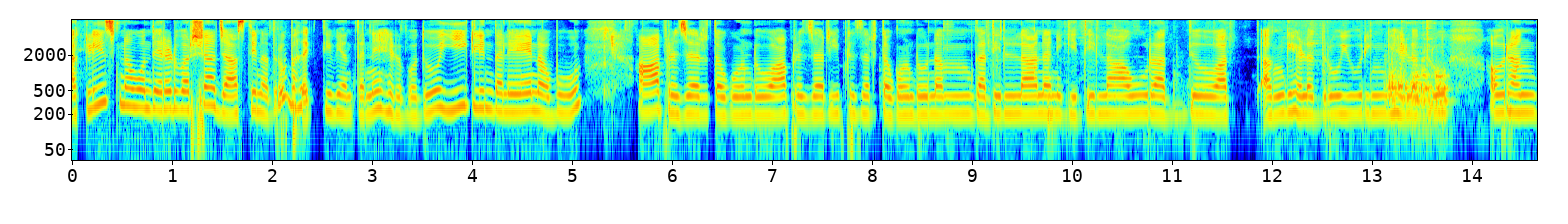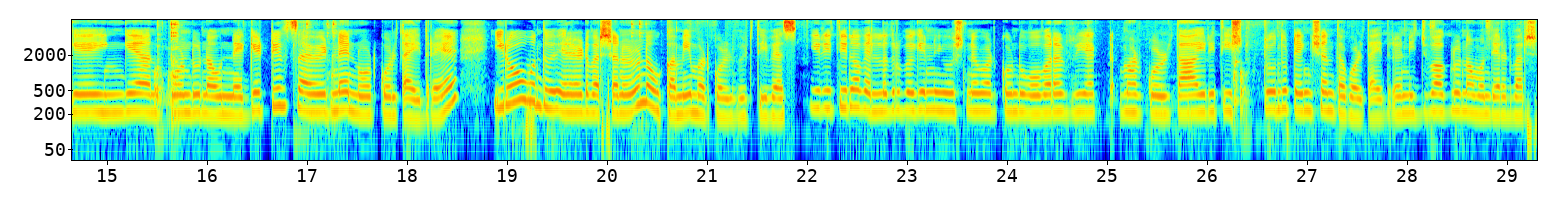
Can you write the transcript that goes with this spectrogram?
ಅಟ್ಲೀಸ್ಟ್ ನಾವು ಒಂದು ಎರಡು ವರ್ಷ ಜಾಸ್ತಿನಾದರೂ ಬದುಕ್ತೀವಿ ಅಂತಲೇ ಹೇಳ್ಬೋದು. ಈಗಲಿಂದಲೇ ನಾವು ಆ ಪ್ರೆಜರ್ ತಗೊಂಡು, ಆ ಪ್ರೆಜರ್ ಈ ಪ್ರೆಜರ್ ತಗೊಂಡು ನಮ್ಗೆ ಅದಿಲ್ಲ ನನಗಿದಿಲ್ಲ ಅವ್ರು ಅದು ಹಂಗೆ ಹೇಳಿದ್ರು, ಇವ್ರು ಹಿಂಗೆ ಹೇಳಿದ್ರು, ಅವ್ರು ಹಾಗೆ ಹಿಂಗೆ ಅಂದ್ಕೊಂಡು ನಾವು ನೆಗೆಟಿವ್ ಸೈಡ್ನೇ ನೋಡ್ಕೊಳ್ತಾ ಇದ್ದರೆ ಇರೋ ಒಂದು ಎರಡು ವರ್ಷನೂ ನಾವು ಕಮ್ಮಿ ಮಾಡ್ಕೊಳ್ಬಿಡ್ತೀವಿ. ಅಷ್ಟು ಈ ರೀತಿ ನಾವು ಎಲ್ಲದ್ರ ಬಗ್ಗೆನೂ ಯೋಚನೆ ಮಾಡಿಕೊಂಡು ಓವರಾಗಿ ರಿಯಾಕ್ಟ್ ಮಾಡ್ಕೊಳ್ತಾ, ಈ ರೀತಿ ಇಷ್ಟೊಂದು ಟೆನ್ಷನ್ ತಗೊಳ್ತಾ ಇದ್ದರೆ ನಿಜವಾಗ್ಲೂ ನಾವು ಒಂದೆರಡು ವರ್ಷ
